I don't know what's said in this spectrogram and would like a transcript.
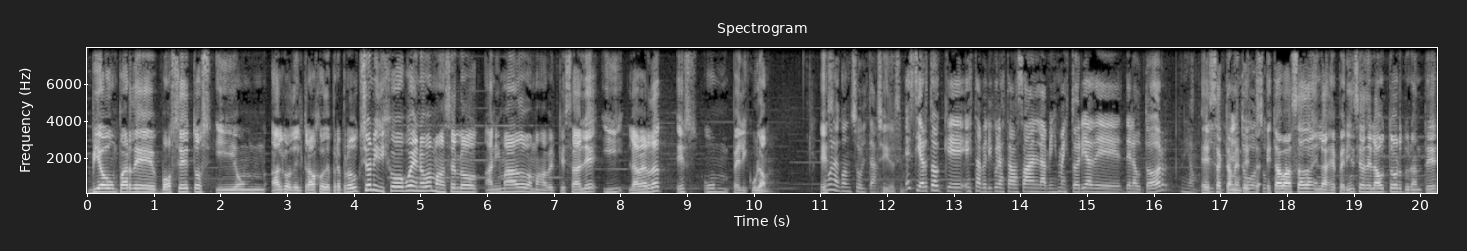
Vio un par de bocetos y un, algo del trabajo de preproducción y dijo, bueno, vamos a hacerlo animado, vamos a ver qué sale. Y la verdad es un peliculón. Es- Tengo una consulta. Sí. ¿Es cierto que esta película está basada en la misma historia de- del autor? Digamos, Exactamente, él está, su- está basada en las experiencias del autor durante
